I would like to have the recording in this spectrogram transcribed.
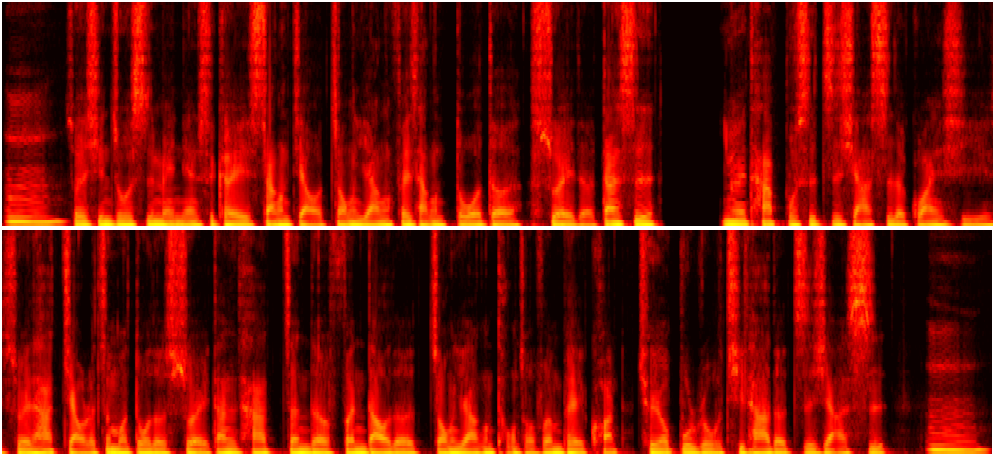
嗯，所以新竹市每年是可以上缴中央非常多的税的。但是因为它不是直辖市的关系，所以它缴了这么多的税，但是它真的分到的中央统筹分配款却又不如其他的直辖市。嗯，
